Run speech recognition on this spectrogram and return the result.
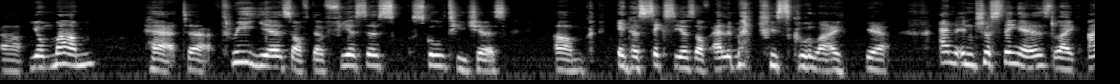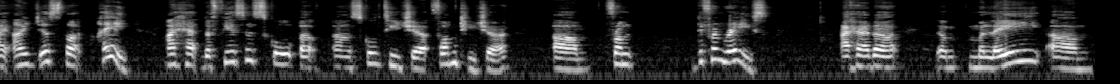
uh, your mom had uh, three years of the fiercest school teachers um, in her six years of elementary school life. Yeah, and interesting is like I, I just thought, hey, I had the fiercest school uh, uh, school teacher, form teacher, um, from different race. I had a, a Malay um,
